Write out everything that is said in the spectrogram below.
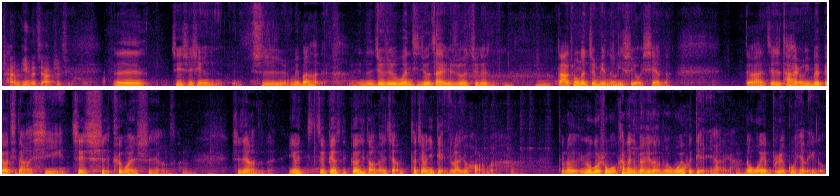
产品的价值几何。嗯，这事情是没办法的，那就是问题就在于说这个。嗯，大众的甄别能力是有限的，对吧？就是它很容易被标题党吸引，这是客观是这样子的，是这样子的。因为这标标题党来讲，它只要你点进来就好了嘛，对了。如果说我看到一个标题党的，我也会点一下的呀，那我也不是也贡献了一个嘛，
